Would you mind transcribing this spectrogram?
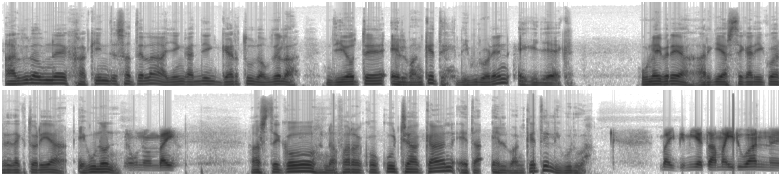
arduradunek jakin dezatela haiengandik gertu daudela, diote El Bankete liburuaren egileek. Unai Berea, argi astegariko erredaktorea, egunon. Egunon bai. Azteko Nafarroko kutsakan eta El Bankete liburua. Bai, 2013an e,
